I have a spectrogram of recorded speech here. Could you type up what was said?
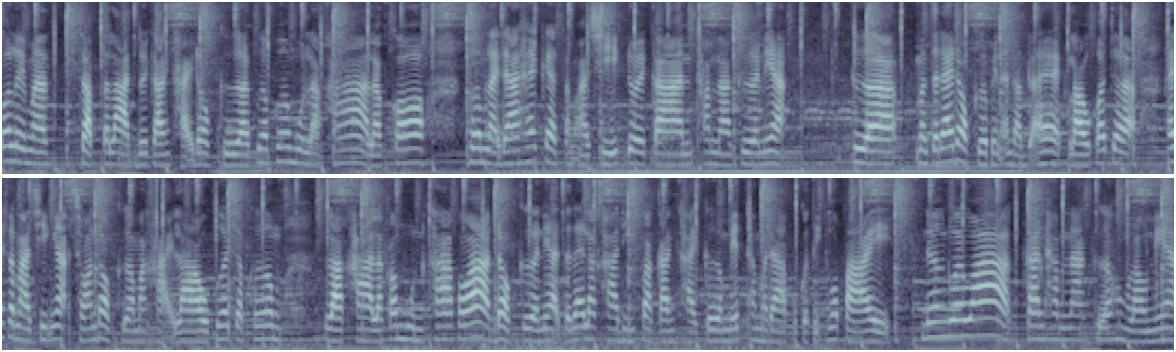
ก็เลยมาจับตลาดโดยการขายดอกเกลือ เพื่อเพิ่มมูลค่าแล้วก็เพิ่มรายได้ให้แก่สมาชิก โดยการทำนาเกลือเนี่ยเกลือมันจะได้ดอกเกลือเป็นอันดับแรก เราก็จะให้สมาชิกเนี่ยช้อนดอกเกลือมาขายเรา เพื่อจะเพิ่มราคาแล้วก็มูลค่า เพราะว่าดอกเกลือเนี่ยจะได้ราคาดีกว่าการขายเกลือเม็ดธรรมดาปกติทั่วไป เนื่องด้วยว่าการทำนาเกลือของเราเนี่ย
